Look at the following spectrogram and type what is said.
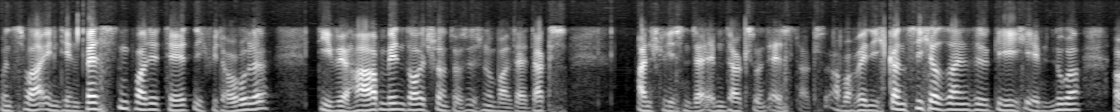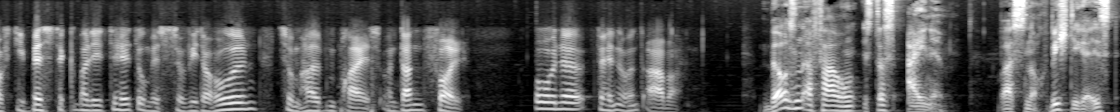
Und zwar in den besten Qualitäten, ich wiederhole, die wir haben in Deutschland. Das ist nun mal der DAX, anschließend der MDAX und SDAX. Aber wenn ich ganz sicher sein will, gehe ich eben nur auf die beste Qualität, um es zu wiederholen, zum halben Preis und dann voll. Ohne Wenn und Aber. Börsenerfahrung ist das eine. Was noch wichtiger ist,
